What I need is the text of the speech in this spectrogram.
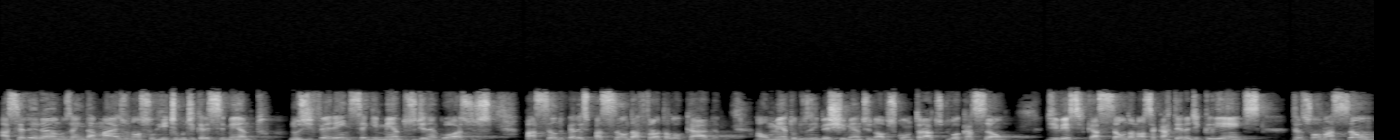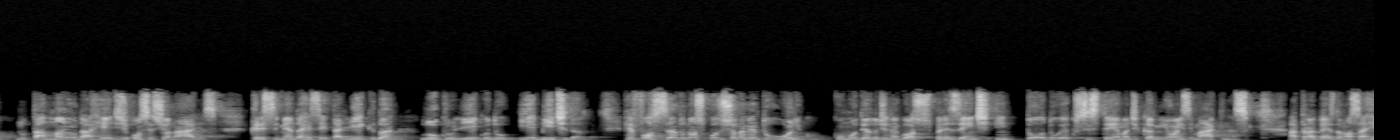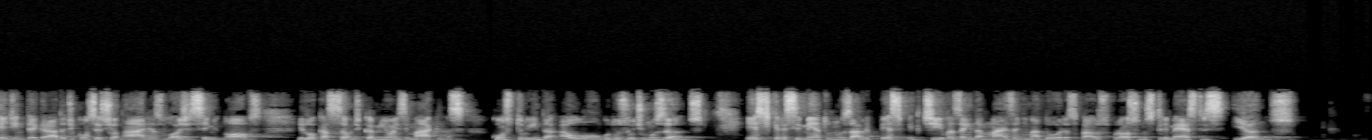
Aceleramos ainda mais o nosso ritmo de crescimento nos diferentes segmentos de negócios, passando pela expansão da frota locada, aumento dos investimentos em novos contratos de locação, diversificação da nossa carteira de clientes, transformação no tamanho da rede de concessionárias, crescimento da receita líquida, lucro líquido e EBITDA, reforçando nosso posicionamento único, com o modelo de negócios presente em todo o ecossistema de caminhões e máquinas, através da nossa rede integrada de concessionárias, lojas seminovos e locação de caminhões e máquinas, construída ao longo dos últimos anos. Este crescimento nos abre perspectivas ainda mais animadoras para os próximos trimestres e anos.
